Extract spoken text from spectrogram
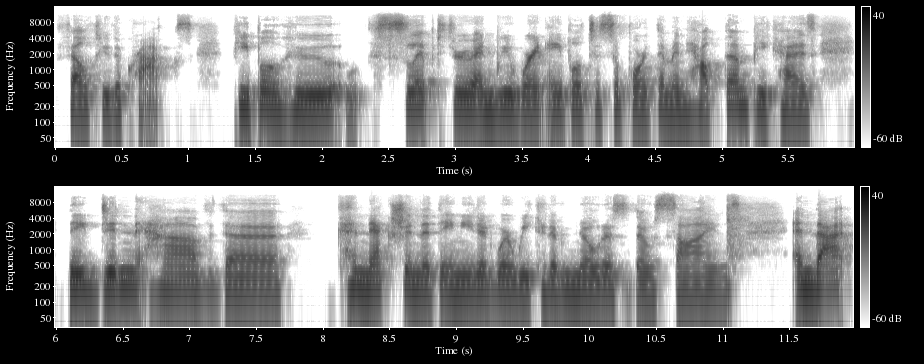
fell through the cracks, people who slipped through and we weren't able to support them and help them because they didn't have the connection that they needed where we could have noticed those signs. And that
